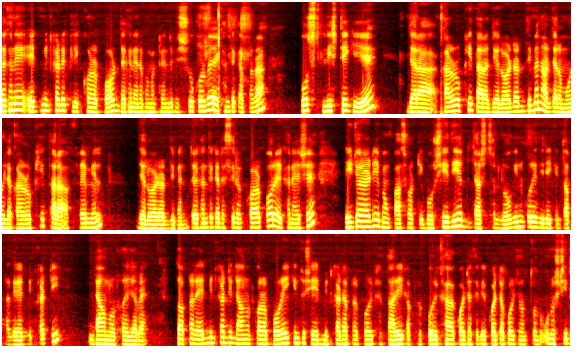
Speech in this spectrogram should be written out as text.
এখানে অ্যাডমিট কার্ডে ক্লিক করার পর দেখেন এরকম একটা ইন্টারফেস শো করবে। এখান থেকে আপনারা পোস্ট লিস্টে গিয়ে যারা কারারক্ষী, তারা জেল অর্ডার দিবেন আর যারা মহিলা কারারক্ষী, তারা ফিমেল জেল অর্ডার দিবেন। তো এখান থেকে এটা সিলেক্ট করার পর এখানে এসে ইউজার আইডি এবং পাসওয়ার্ডটি বসিয়ে দিয়ে জাস্ট লগ করে দিলেই কিন্তু আপনাদের অ্যাডমিট কার্ডটি ডাউনলোড হয়ে যাবে। তো আপনার অ্যাডমিট কার্ডটি ডাউনলোড করার পরেই কিন্তু সেই অ্যাডমিট কার্ডে আপনার পরীক্ষার তারিখ, আপনার পরীক্ষা কয়টা থেকে কয়টা পর্যন্ত অনুষ্ঠিত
